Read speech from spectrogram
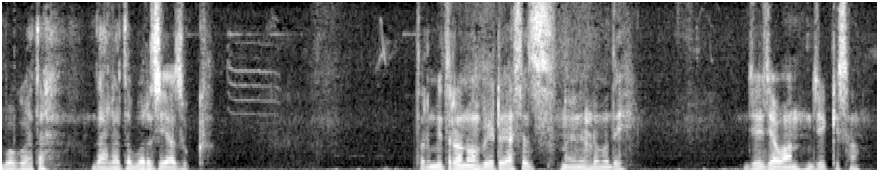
बघू आता. झाला तर बरंच आहे अजून. तर मित्रांनो भेटूया असंच नवीन व्हिडिओमध्ये. जय जवान जय किसान.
